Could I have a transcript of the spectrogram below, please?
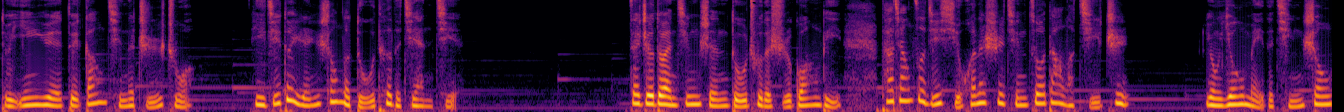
对音乐、对钢琴的执着，以及对人生的独特的见解。在这段精神独处的时光里，他将自己喜欢的事情做到了极致，用优美的琴声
